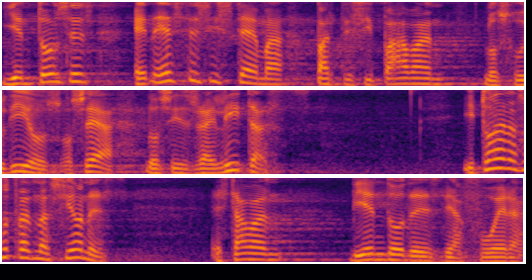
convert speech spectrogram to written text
Y entonces en este sistema participaban los judíos, o sea, los israelitas. Y todas las otras naciones estaban viendo desde afuera.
